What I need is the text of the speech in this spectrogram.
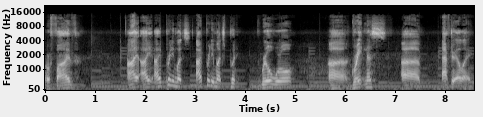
or five, I, I, I pretty much I pretty much put Real World uh, greatness uh, after LA.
